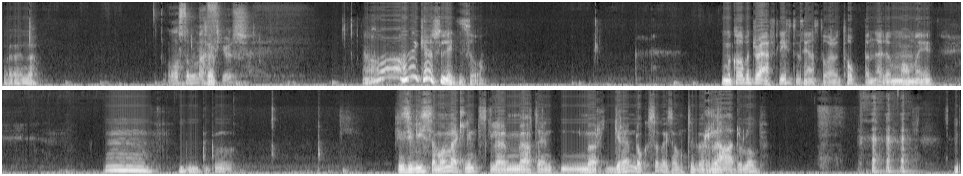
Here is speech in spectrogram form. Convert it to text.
Jag vet inte. Austin Matthews. Ja, han är kanske lite så. Om man kollar på draftlistan senaste åren, toppen där, då har man ju... Mm. Finns ju vissa man verkligen inte skulle möta en mörk gränd också liksom. Typ Radulov.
